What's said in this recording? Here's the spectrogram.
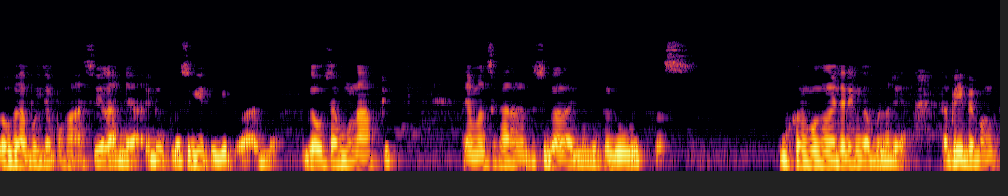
lo gak punya penghasilan ya hidup lo segitu-gitu aja. Gak usah munafik. Zaman sekarang itu segalanya butuh duit plus bukan gue ngajarin gak bener ya. Tapi memang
